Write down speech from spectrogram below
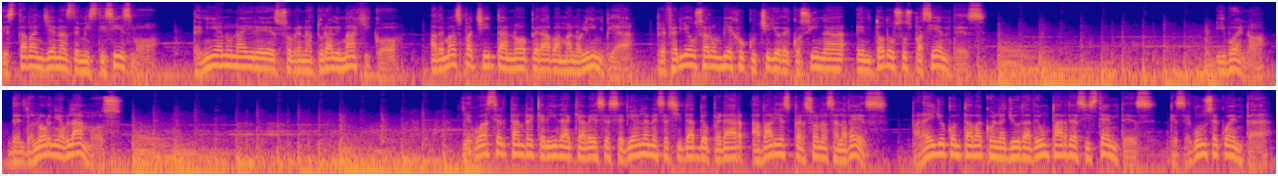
estaban llenas de misticismo. Tenían un aire sobrenatural y mágico. Además, Pachita no operaba mano limpia. Prefería usar un viejo cuchillo de cocina en todos sus pacientes. Y bueno, del dolor ni hablamos. Llegó a ser tan requerida que a veces se vio en la necesidad de operar a varias personas a la vez. Para ello contaba con la ayuda de un par de asistentes, que según se cuenta,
